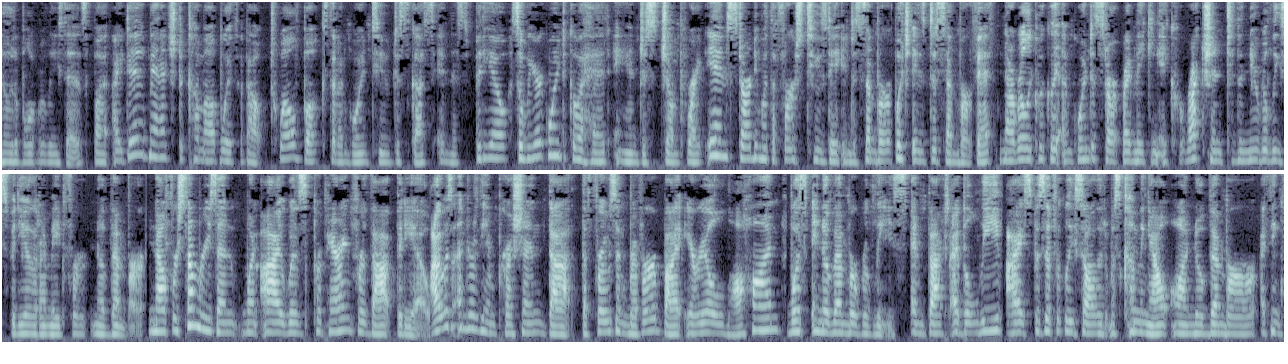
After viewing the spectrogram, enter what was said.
notable releases, but I did manage to come up with about 12 books that I'm going to discuss in this video. So we are going to go ahead and just jump right in, starting with the first Tuesday in December, which is December 5th. Now, really quickly, I'm going to start by making a correction to the new release video that I made for November. Now, for some reason, when I was preparing for that video, I was under the impression that The Frozen River by Ariel Lawhon was a November release. In fact, I believe I specifically saw that it was coming out on November, I think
